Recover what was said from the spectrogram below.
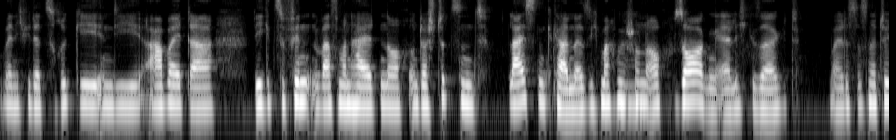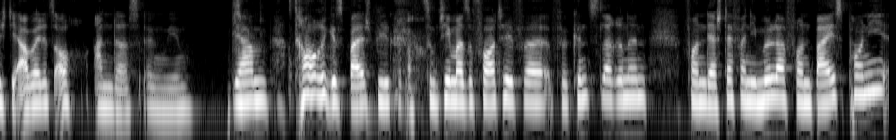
wenn ich wieder zurückgehe in die Arbeit, da Wege zu finden, was man halt noch unterstützend leisten kann. Also ich mache mir mhm. schon auch Sorgen, ehrlich gesagt. Weil das ist natürlich die Arbeit jetzt auch anders irgendwie. Wir haben ein trauriges Beispiel genau. zum Thema Soforthilfe für Künstlerinnen von der Stefanie Müller von Beiß Pony.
